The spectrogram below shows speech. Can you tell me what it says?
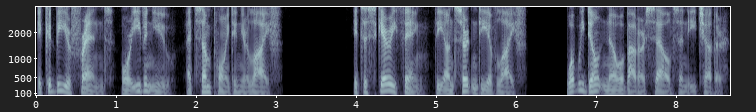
It could be your friends, or even you, at some point in your life. It's a scary thing, the uncertainty of life. What we don't know about ourselves and each other.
